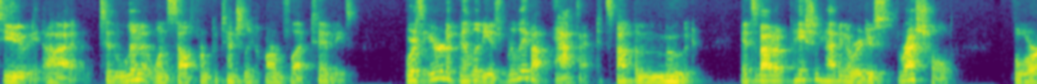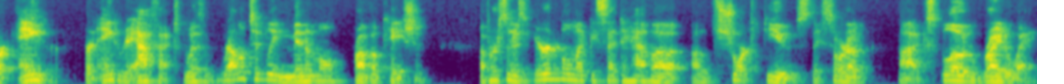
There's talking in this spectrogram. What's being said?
to, uh, to limit oneself from potentially harmful activities. Whereas irritability is really about affect. It's about the mood. It's about a patient having a reduced threshold for anger, for an angry affect with relatively minimal provocation. A person who's irritable might be said to have a, a short fuse. They sort of uh, explode right away.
